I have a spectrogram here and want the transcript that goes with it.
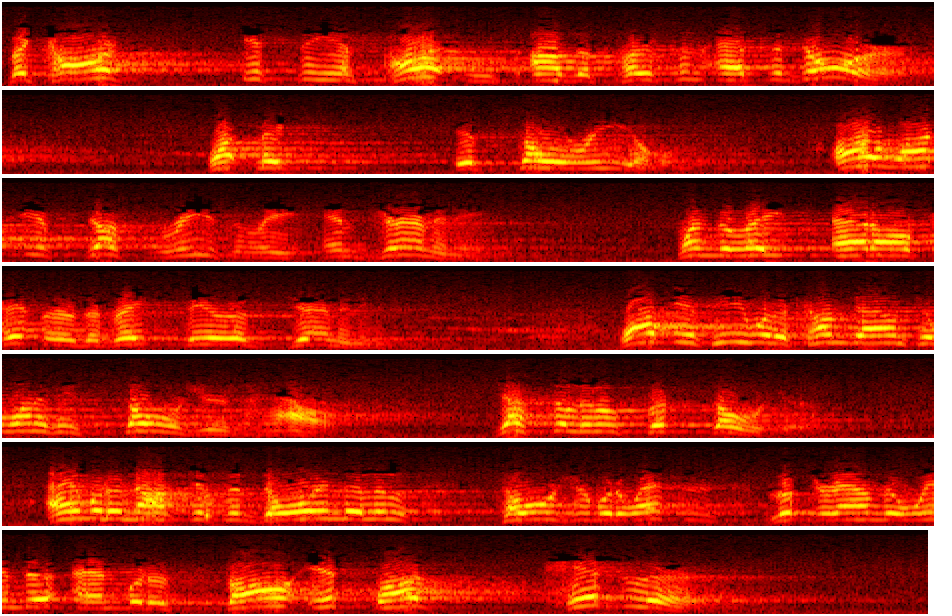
Because it's the importance of the person at the door. What makes it so real? Or what if just recently in Germany, when the late Adolf Hitler, the great fear of Germany, what if he would have come down to one of his soldiers' house, just a little foot soldier, and would have knocked at the door, and the little soldier would have went and looked around the window and would have saw it was Hitler.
